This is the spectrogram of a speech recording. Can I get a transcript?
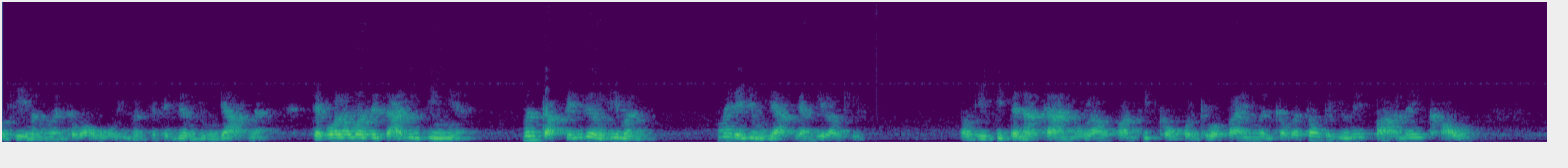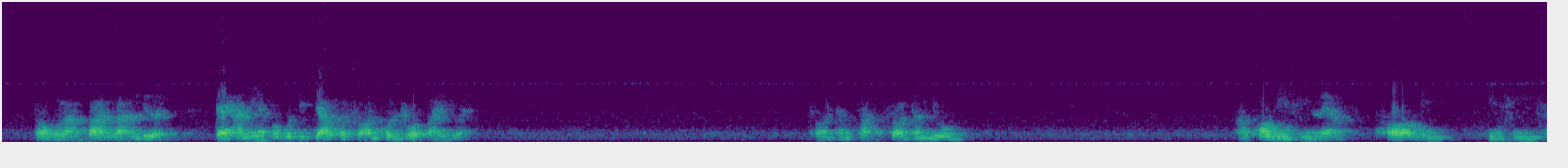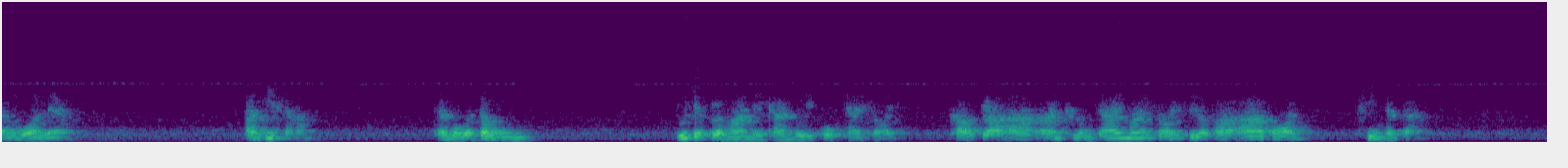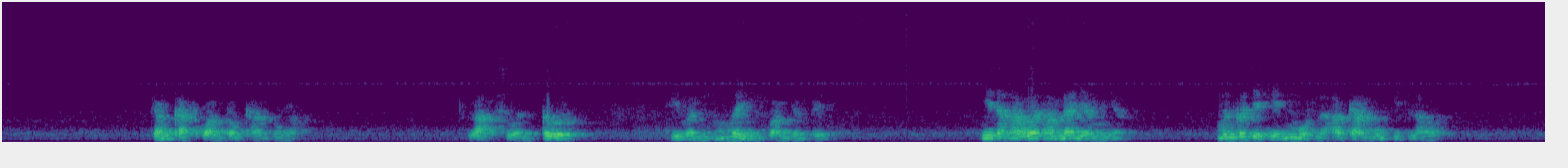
างทีมันเหมือนกับว่าโอ้ยมันจะเป็นเรื่องยุ่งยากนะแต่พอเรามาศึกษาจริง ๆ เนี่ย มันกลับเป็นเรื่องที่มันไม่ได้ยุ่งยากอย่างที่เราคิดบางทีจินตนาการของเราความคิดของคนทั่วไป เหมือนกับว่าต้องไปอยู่ในป่าในเขา ต้องละบ้านละเรือน แต่อันนี้พระพุทธเจ้าก็สอนคนทั่วไปด้วย สอนทั้งพระสอนทั้งโยมอพอมีศีลแล้ว พอมีอินทรีย์สังวรแล้ว อันที่สามท่านบอกว่าต้องมีรู้จักประมาณในการบริโภคใช้สอยข้าวปลาอาหารเครื่องใช้ไม้สอยเสื้อผ้าอาภรณ์สิ่งต่างๆจำกัดความต้องการของเราละส่วนเกินที่มันไม่มีความจำเป็นนี่ถ้าหากว่าทำได้อย่างนี้ มันก็จะเห็นหมดละอาการของจิตเรา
